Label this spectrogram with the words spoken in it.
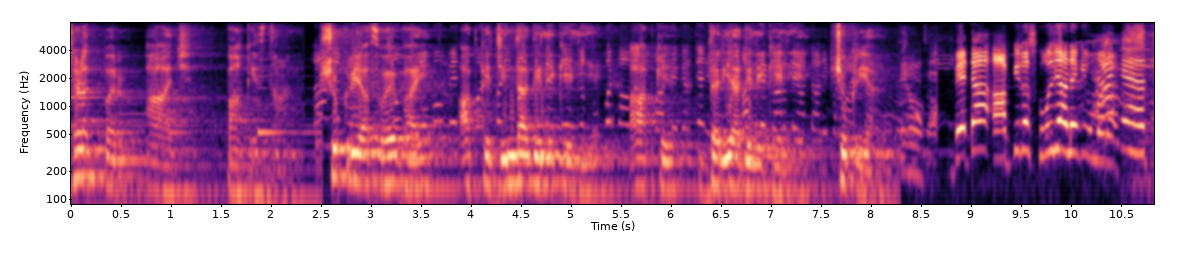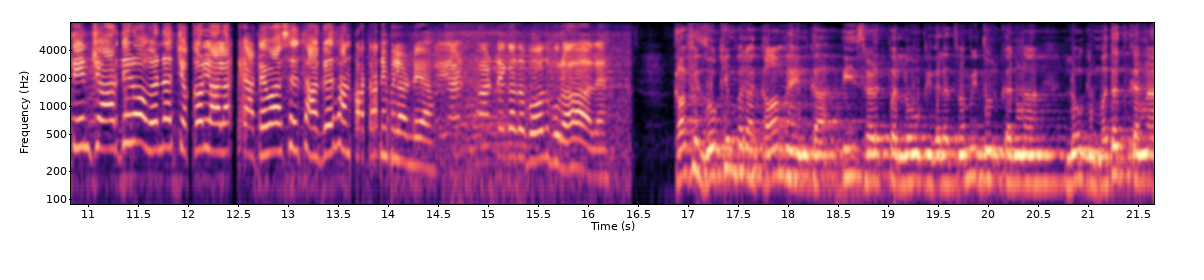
सड़क पर आज। पाकिस्तान। शुक्रिया सोहेब भाई आपके ज़िंदा दिली के लिए आपके दरिया दिली के लिए। शुक्रिया। बेटा आपकी तो स्कूल जाने की उम्र है। तीन चार दिन हो गए ना चक्कर ला ला के आटे वास्ते थाके सन आटा नहीं मिलन डया। आटे का तो बहुत बुरा हाल है। काफ़ी जोखिम भरा काम है इनका। बीच सड़क पर लोगों की गलतफहमी दूर करना लोगों की मदद करना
